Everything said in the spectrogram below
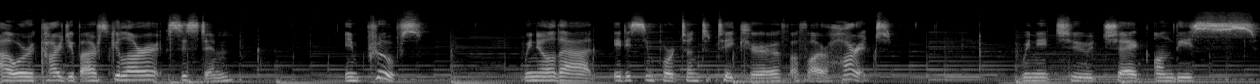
our cardiovascular system improves we know that it is important to take care of, of our heart. we need to check on this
